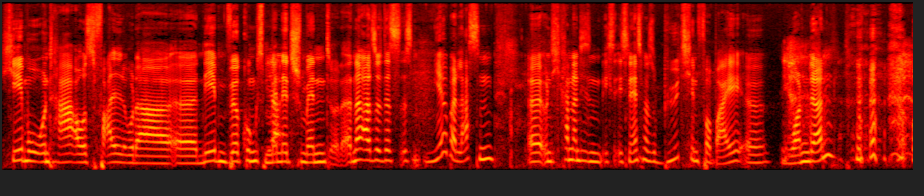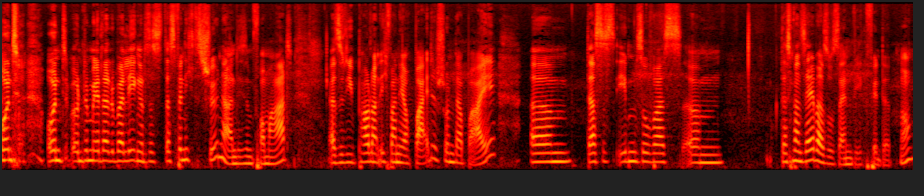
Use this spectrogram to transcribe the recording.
Chemo- und Haarausfall oder äh, Nebenwirkungsmanagement ja. oder ne, also das ist mir überlassen äh, und ich kann an diesen ich, ich nenne es mal so Bütchen vorbei äh, wandern und, und und mir dann überlegen und das das finde ich das Schöne an diesem Format also die Paula und ich waren ja auch beide schon dabei ähm, dass es eben sowas ähm, dass man selber so seinen Weg findet ne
